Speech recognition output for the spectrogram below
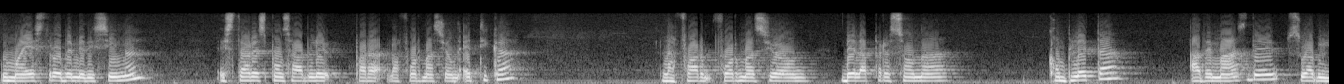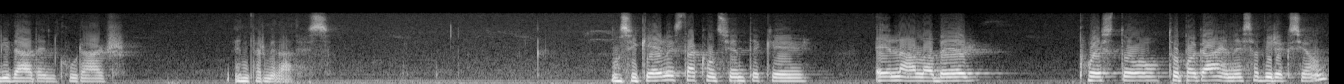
Un maestro de medicina está responsable para la formación ética, la formación de la persona completa, además de su habilidad en curar enfermedades. Así que él está consciente que él al haber puesto Tupaga en esa dirección,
